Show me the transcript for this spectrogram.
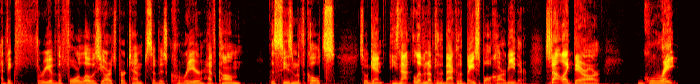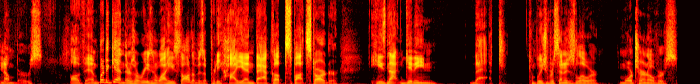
I think three of the four lowest yards per attempts of his career have come this season with the Colts. So again, he's not living up to the back of the baseball card either. It's not like there are great numbers of him, but again, there's a reason why he's thought of as a pretty high end backup spot starter. He's not getting that. Completion percentage is lower, more turnovers,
